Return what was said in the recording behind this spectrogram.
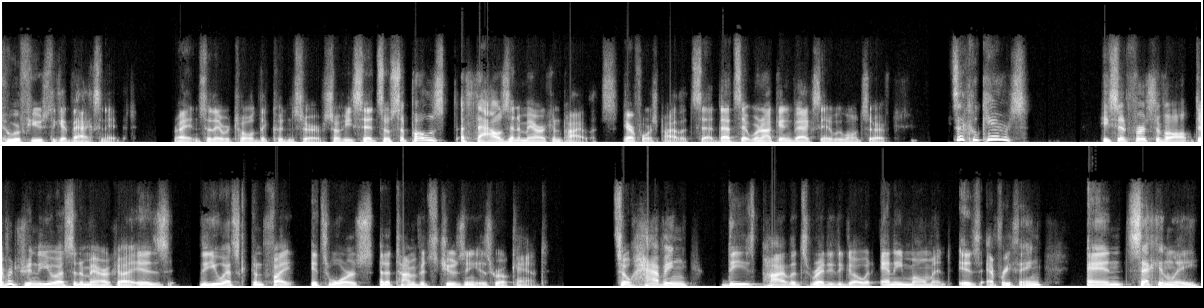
who refused to get vaccinated, right? And so they were told they couldn't serve. So he said, so suppose a thousand American pilots, Air Force pilots, said, "That's it. We're not getting vaccinated. We won't serve." It's like, "Who cares?" He said, first of all, difference between the U.S. and America is the U.S. can fight its wars at a time of its choosing. Israel can't. So having these pilots ready to go at any moment is everything. And secondly,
